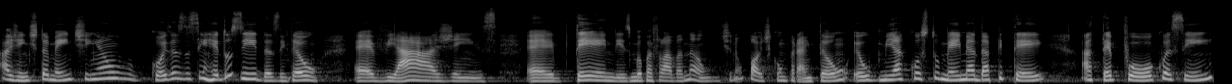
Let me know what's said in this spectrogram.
a gente também tinha coisas assim reduzidas. Então, é, viagens, é, tênis. Meu pai falava não, a gente não pode comprar. Então, eu me acostumei, me adaptei até pouco assim.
